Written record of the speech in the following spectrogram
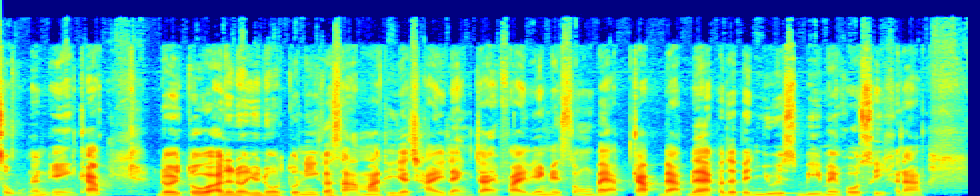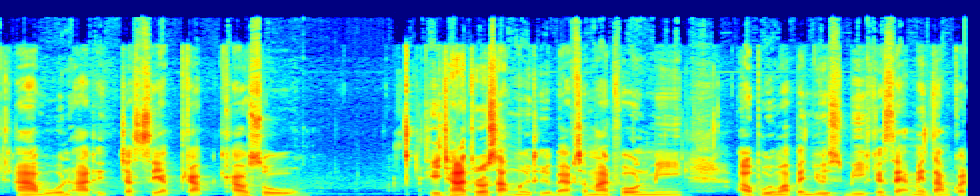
ศูนย์นั่นเองครับ โดยตัว Arduino Uno ตัวนี้ก็สามารถที่จะใช้แหล่งจ่ายไฟเลี้ยงได้ 2 แบบครับ แบบแรกก็จะเป็น USB Micro C ขนาด5โวลต์อาจจะเสียบกับเข้าสู่ ที่ชาร์จโทรศัพท์มือถือแบบสมาร์ทโฟนมีเอาพูดมาเป็น USB กระแสไม่ต่ำกว่า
